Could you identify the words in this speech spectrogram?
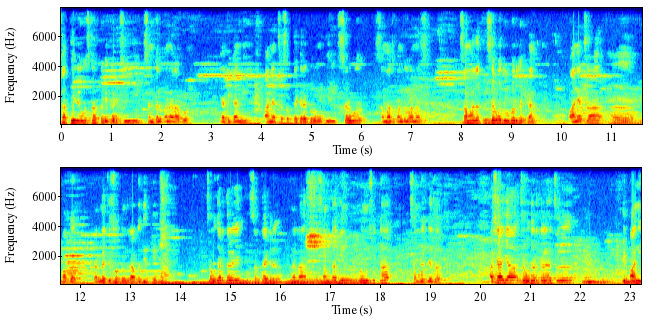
जाती व्यवस्था पलीकडची संकल्पना राबवून या ठिकाणी पाण्याचा सत्याग्रह करून येथील सर्व समाज बांधवांना समाजातील सर्व दुर्बल घटकांना पाण्याचा वापर करण्याचे स्वातंत्र्य अबाधित केले. चौदार तळे सत्याग्रह त्याला समता दिन म्हणून सुद्धा संबोधले जाते. अशा या चौदार तळ्याचं हे पाणी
